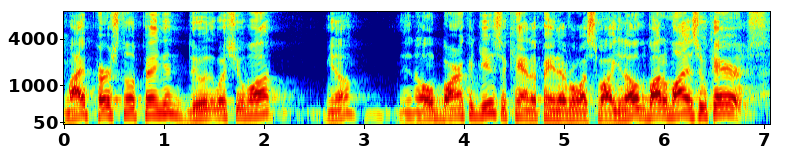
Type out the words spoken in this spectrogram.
My personal opinion, do it what you want. You know, an know, barn could use a can of paint every once in a while. You know, the bottom line is who cares?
